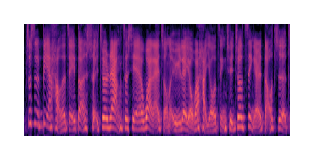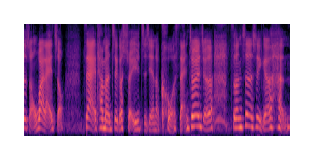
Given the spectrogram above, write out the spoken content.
就是变好的这一段水，就让这些外来种的鱼类有办法游进去，就进而导致了这种外来种在他们这个水域之间的扩散，就会觉得真真的是一个很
